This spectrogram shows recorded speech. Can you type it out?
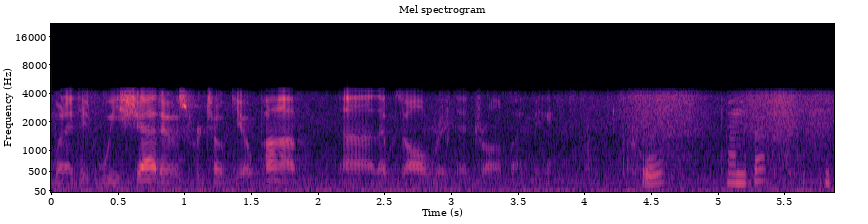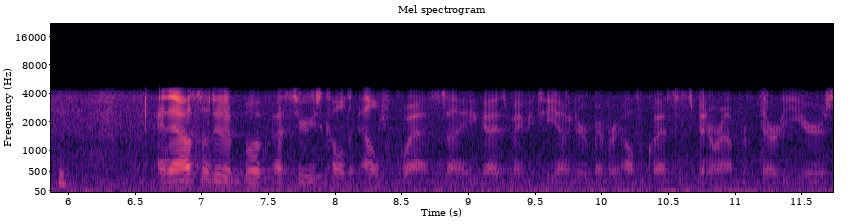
when I did We Shadows for Tokyo Pop, uh, that was all written and drawn by me. Cool. Thumbs up. And I also did a book, a series called ElfQuest. Uh, you guys may be too young to remember ElfQuest. It's been around for 30 years.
